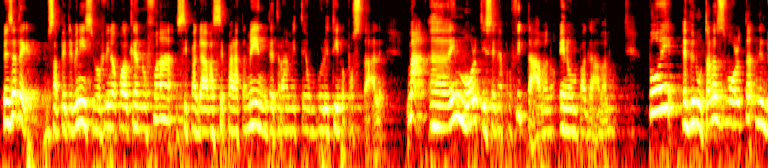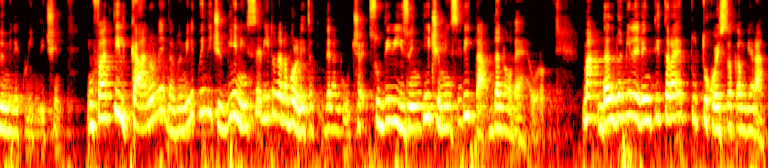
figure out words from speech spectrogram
Pensate che, sapete benissimo, fino a qualche anno fa si pagava separatamente tramite un bollettino postale, ma eh, in molti se ne approfittavano e non pagavano. Poi è venuta la svolta nel 2015. Infatti il canone dal 2015 viene inserito nella bolletta della luce, suddiviso in 10 mensilità da 9 euro. Ma dal 2023 tutto questo cambierà.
